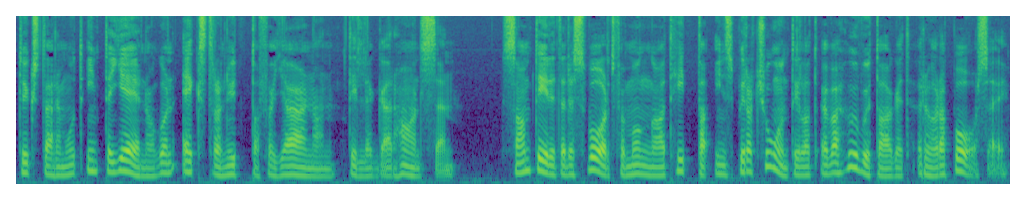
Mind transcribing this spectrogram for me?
tycks däremot inte ge någon extra nytta för hjärnan, tillägger Hansen. Samtidigt är det svårt för många att hitta inspiration till att överhuvudtaget röra på sig.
